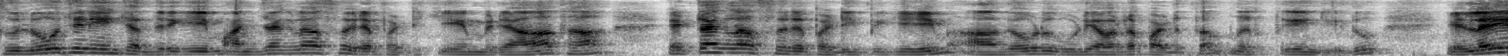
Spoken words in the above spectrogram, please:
സുലോചനയും ചന്ദ്രികയും അഞ്ചാം ക്ലാസ് വരെ പഠിക്കുകയും രാധ എട്ടാം ക്ലാസ് വരെ പഠിപ്പിക്കുകയും അതോടുകൂടി അവരുടെ പഠിത്തം നിർത്തുകയും ചെയ്തു. ഇളയ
